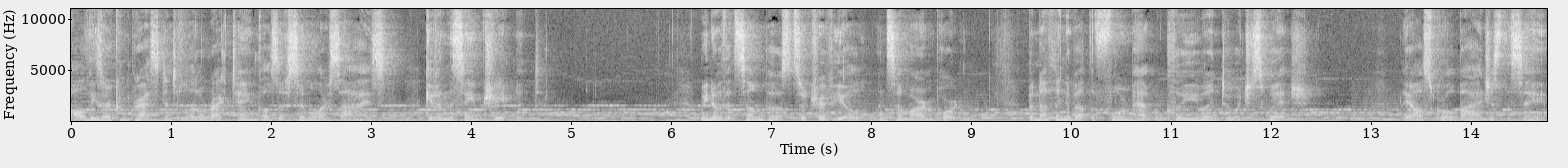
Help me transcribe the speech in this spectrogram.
All these are compressed into little rectangles of similar size, given the same treatment. We know that some posts are trivial and some are important, but nothing about the format will clue you into which is which. They all scroll by just the same.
